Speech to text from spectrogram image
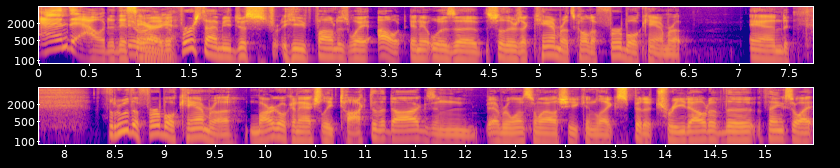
and out of this area. The first time he just he found his way out, and it was a so there's a camera. It's called a Furbo camera, and through the Furbo camera, Margot can actually talk to the dogs, and every once in a while she can like spit a treat out of the thing. So I,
